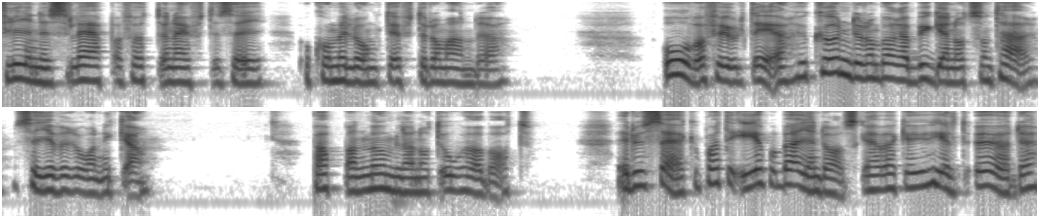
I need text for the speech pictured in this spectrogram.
Trine släpar fötterna efter sig och kommer långt efter de andra. Åh, vad fult det är. Hur kunde de bara bygga något sånt här? säger Veronica. Pappan mumlar något ohörbart. Är du säker på att det är på Bergendalska? Det verkar ju helt öde,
